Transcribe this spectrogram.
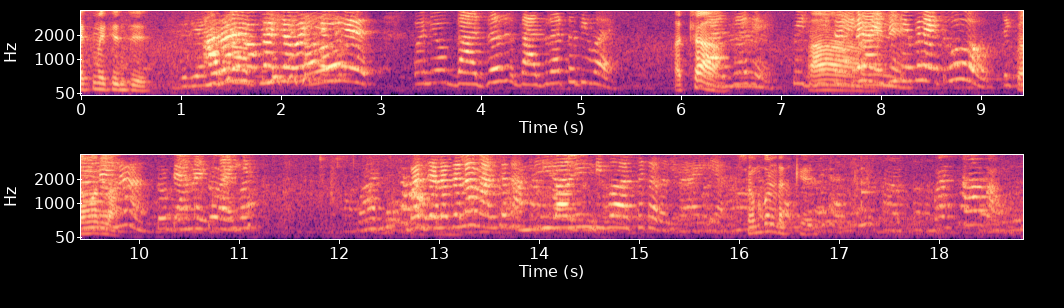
एकमेकींची. अरे लोक जेवायचे पण ह्यो गाजर गाजराचा दिवा आहे. अच्छा. गाजर आहे. हा. व्हेजिटेबल आहे तो ते काय समजला. आहे ना तो टॅमॅटो आहे. बघ. बस जला जला माणसं थांबली. दिवाळी आणि दिवा असं करायचं आयडिया शंभर टक्के. बस. हा. बाबू,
